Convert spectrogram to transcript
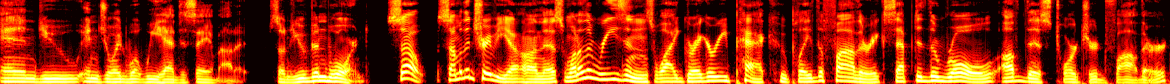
and you enjoyed what we had to say about it. So you've been warned. So, some of the trivia on this. One of the reasons why Gregory Peck, who played the father, accepted the role of this tortured father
